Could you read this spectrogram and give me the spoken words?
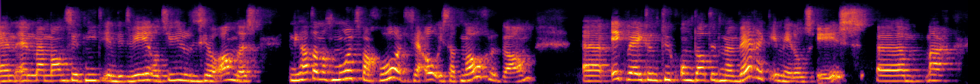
En, en mijn man zit niet in dit wereldje, die doet iets heel anders. En die had er nog nooit van gehoord. Die zei, oh, is dat mogelijk dan? Uh, ik weet het natuurlijk omdat het mijn werk inmiddels is. Uh, maar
